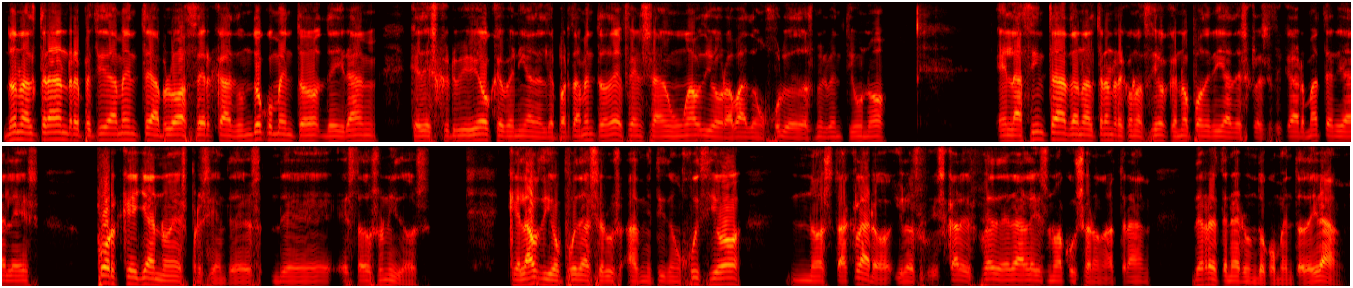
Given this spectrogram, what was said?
Donald Trump repetidamente habló acerca de un documento de Irán que describió que venía del Departamento de Defensa en un audio grabado en julio de 2021. En la cinta, Donald Trump reconoció que no podría desclasificar materiales porque ya no es presidente de, Estados Unidos. Que el audio pueda ser admitido en juicio no está claro y los fiscales federales no acusaron a Trump de retener un documento de Irán.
